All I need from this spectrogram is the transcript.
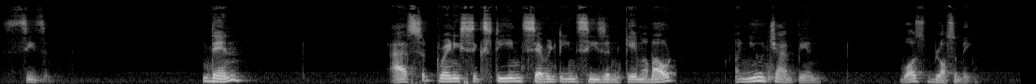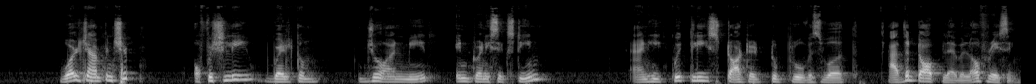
season. Then, as 2016-17 season came about, a new champion was blossoming. World Championship officially welcomed Joan Mir in 2016 and he quickly started to prove his worth at the top level of racing.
